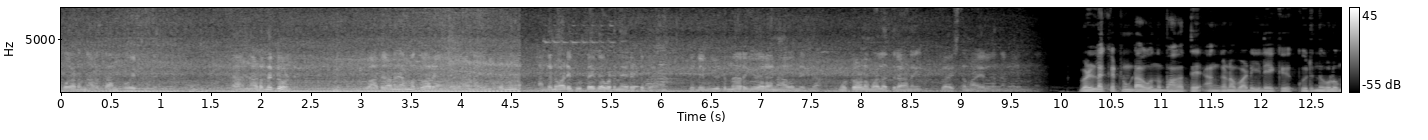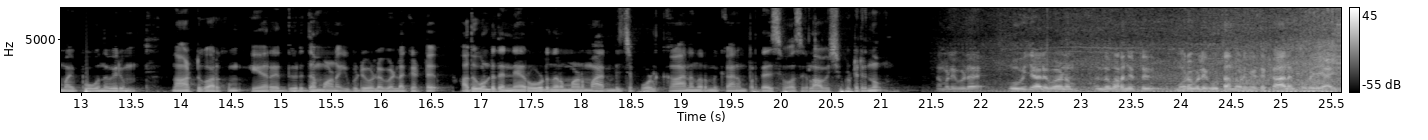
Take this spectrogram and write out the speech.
അപകടം നടത്താൻ പോയിട്ടുണ്ട്. ആ, നടന്നിട്ടുമുണ്ട് അപ്പോൾ അതാണ് നമുക്ക് പറയാനുള്ളത്. കാരണം എനിക്കൊന്ന് അംഗൻവാടി കുട്ടിയൊക്കെ അവിടെ നേരിട്ട് പോകണം. പിന്നെ വീട്ടിൽ നിന്ന് ഇറങ്ങി വരാനാവുന്നില്ല. മുട്ടോളം വെള്ളത്തിലാണ് പ്രവേശനമായാലും നമ്മൾ. വെള്ളക്കെട്ടുണ്ടാകുന്ന ഭാഗത്തെ അങ്കണവാടിയിലേക്ക് കുരുന്നുകളുമായി പോകുന്നവരും നാട്ടുകാർക്കും ഏറെ ദുരിതമാണ് ഇവിടെയുള്ള വെള്ളക്കെട്ട്. അതുകൊണ്ട് തന്നെ റോഡ് നിർമ്മാണം ആരംഭിച്ചപ്പോൾ കാന നിർമ്മിക്കാനും പ്രദേശവാസികൾ ആവശ്യപ്പെട്ടിരുന്നു. നമ്മളിവിടെ ഭൂവിചാൽ വേണം എന്ന് പറഞ്ഞിട്ട് മുറവിളി കൂട്ടാൻ തുടങ്ങിയിട്ട് കാലം കുറേയായി.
